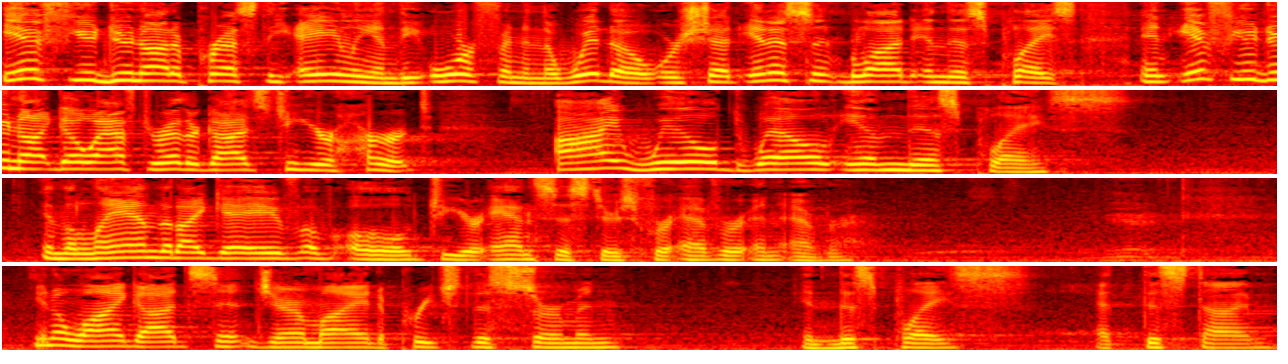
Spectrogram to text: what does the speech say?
if you do not oppress the alien, the orphan, and the widow, or shed innocent blood in this place, and if you do not go after other gods to your hurt, I will dwell in this place, in the land that I gave of old to your ancestors forever and ever. You know why God sent Jeremiah to preach this sermon in this place at this time?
